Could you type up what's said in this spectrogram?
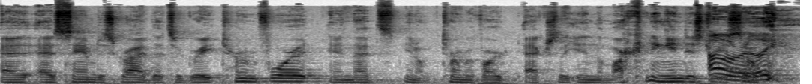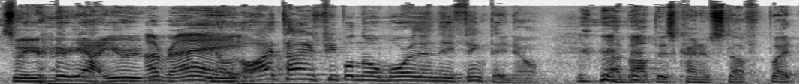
as, as Sam described, that's a great term for it, and that's you know, term of art actually in the marketing industry. Oh, so, really? So you're yeah, you're All right. You know, a lot of times people know more than they think they know about this kind of stuff, but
